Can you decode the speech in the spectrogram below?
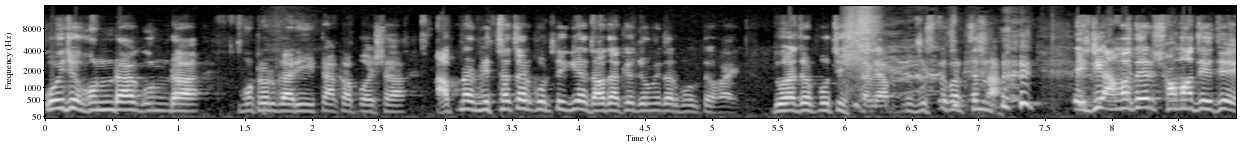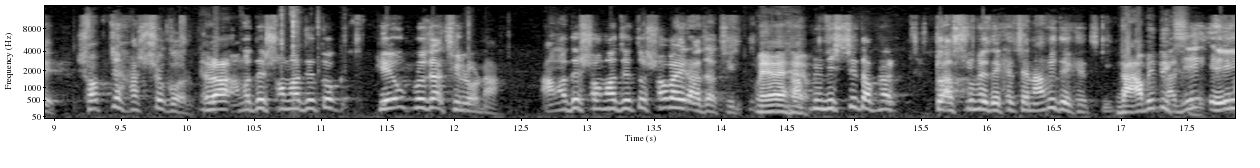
ওই যে হোন্ডা গুন্ডা মোটর গাড়ি টাকা পয়সা আপনার মিথ্যাচার করতে গিয়ে দাদাকে জমিদার বলতে হয়। দু সালে আপনি বুঝতে পারছেন না? এটি আমাদের সমাজে যে সবচেয়ে হাস্যকর আমাদের সমাজে তো কেউ প্রজা ছিল না। আমাদের সমাজে তো সবাই রাজা ছিল। হ্যাঁ, হ্যাঁ। আপনি নিশ্চিত আপনার ক্লাসরুমে দেখেছেন আমি দেখেছি। এই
